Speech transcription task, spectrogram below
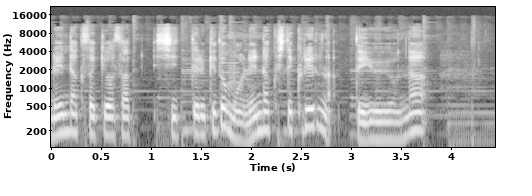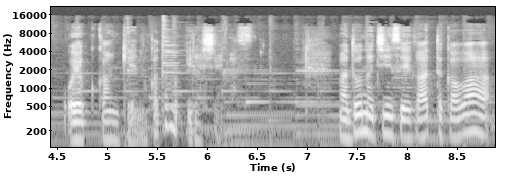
連絡先はさ知ってるけども連絡してくれるなっていうような親子関係の方もいらっしゃいます。まあ、どんな人生があったかは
